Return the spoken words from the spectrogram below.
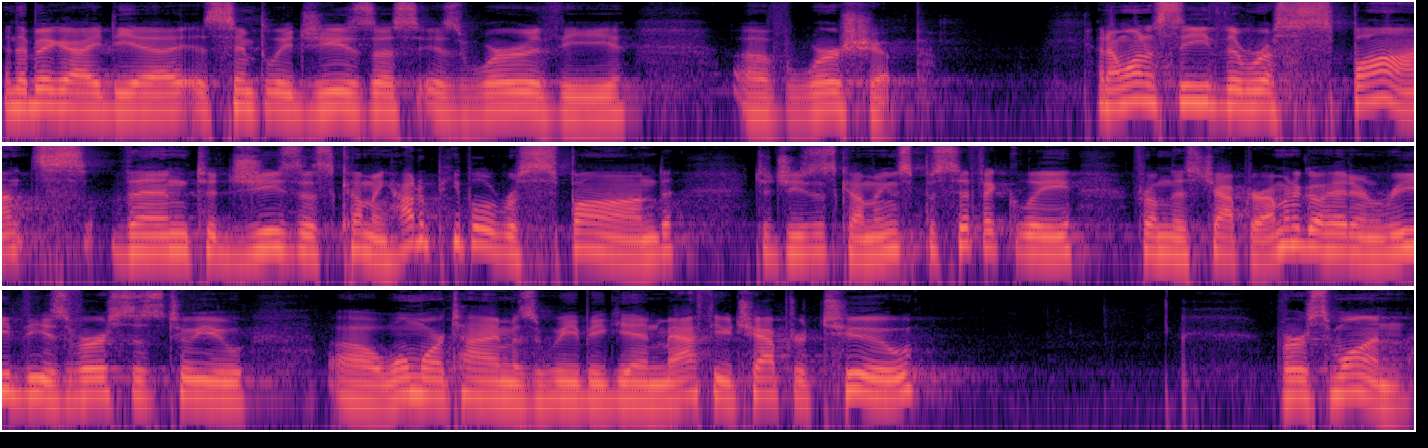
And the big idea is simply Jesus is worthy of worship. And I want to see the response then to Jesus coming. How do people respond to Jesus coming, specifically from this chapter? I'm going to go ahead and read these verses to you uh, one more time as we begin. Matthew chapter 2 Verse 1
